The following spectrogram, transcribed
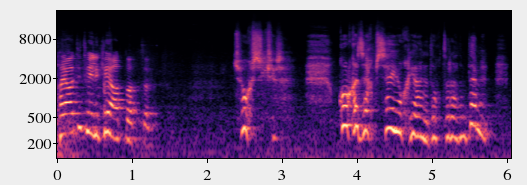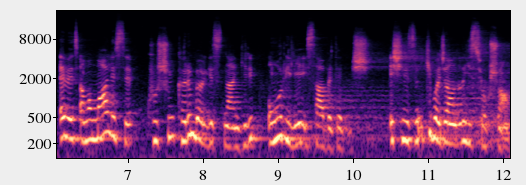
Hayati tehlikeye atlattı. Çok şükür. Korkacak bir şey yok yani doktor hanım değil mi? Evet ama maalesef kurşun karın bölgesinden girip omuriliğe isabet etmiş. Eşinizin iki bacağında da his yok şu an.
